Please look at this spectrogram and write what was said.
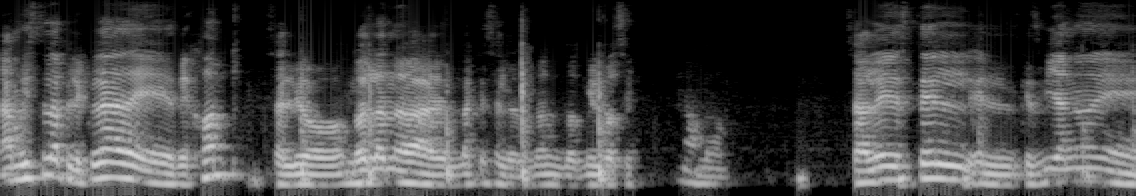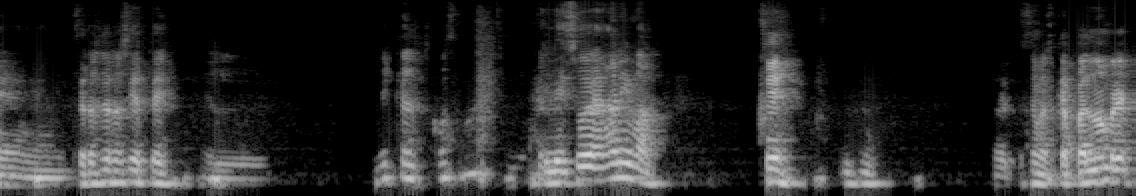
¿Han visto la película de, de Hunt? Salió, no es la nueva, es la que salió en el 2012. No. No. Sale este, el, el que es villano de 007. El. ¿cómo se llama? El le hizo de Hannibal. Sí, ahorita se me escapa el nombre.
